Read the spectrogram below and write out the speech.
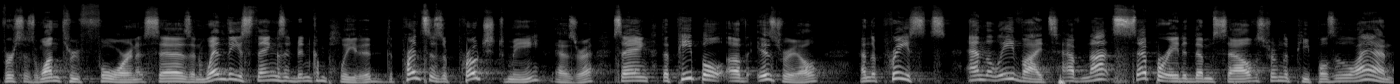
verses 1 through 4. And it says, And when these things had been completed, the princes approached me, Ezra, saying, The people of Israel and the priests and the Levites have not separated themselves from the peoples of the land.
